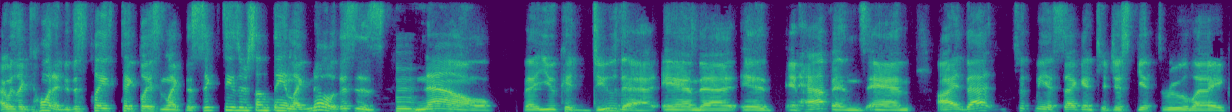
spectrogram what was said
I was like, Juana, did this place take place in like the 60s or something? Like, no, this is Mm. now that you could do that and that it it happens. And I that took me a second to just get through like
